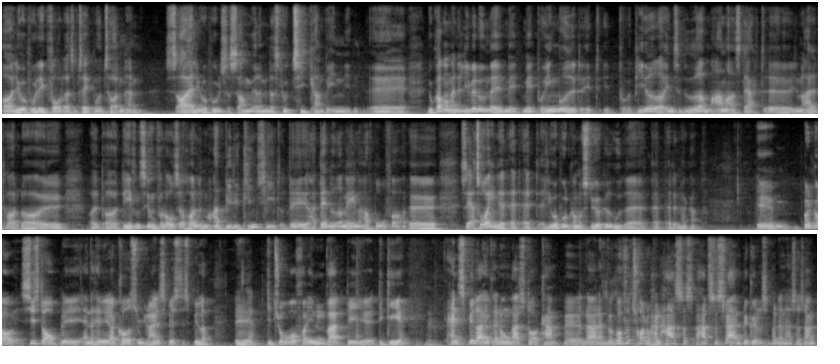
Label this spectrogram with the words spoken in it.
og Liverpool ikke får et resultat mod Tottenham, så er Liverpools sæson mere eller mindre slut 10 kampe inden i den. Øh, nu kommer man alligevel ud med, med, med et point mod et, et, et, på papiret, og indtil videre meget, meget stærkt øh, United-hold, og, øh, og, og defensiven får lov til at holde et meget billigt clean sheet, og det har den eddermame haft brug for. Øh, så jeg tror egentlig, at, at, at Liverpool kommer styrket ud af, af, af den her kamp. Øh, Bundgaard, sidste år blev Ander Herrera kåret som Uniteds bedste spiller. Øh, ja. De to år for inden var det uh, De Gea. Han spiller ikke nogen ret stor kamp uh, lørdag. Hvorfor tror du, han har så, haft så svær en begyndelse på den her sæson?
